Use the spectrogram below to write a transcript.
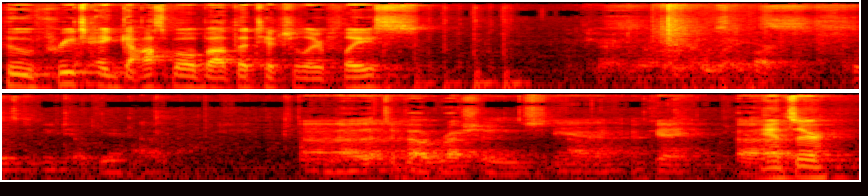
who preach a gospel about the titular place. no, that's about Russians. Yeah. Okay. Uh, answer.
